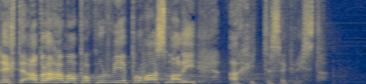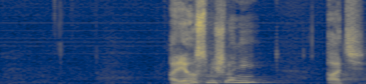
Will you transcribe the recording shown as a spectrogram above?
Nechte Abrahama, pokud je pro vás malý, a chyťte se Krista. A jeho smýšlení, ať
